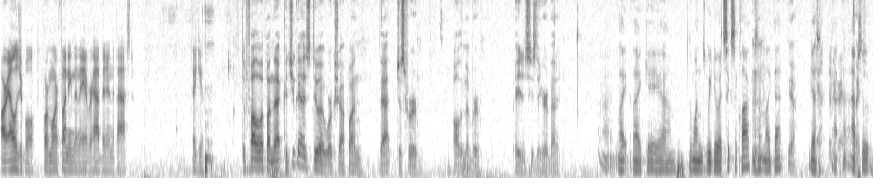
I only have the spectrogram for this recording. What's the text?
are eligible for more funding than they ever have been in the past. Thank you. To follow up on that, could you guys do a workshop on that, just for all the member agencies to hear about it? Uh, Like, like a, um, the ones we do at 6 o'clock, Mhm. something like that? Yeah. Yes, Yeah, that'd be a- great. a- Thanks. absolutely.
